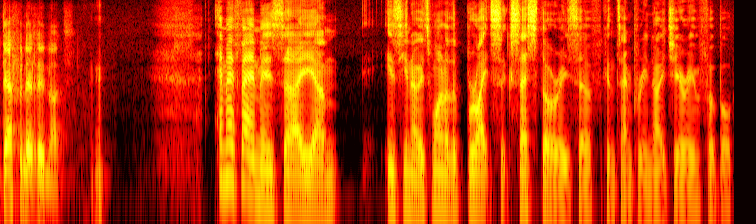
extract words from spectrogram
Definitely not. MFM is a um, is you know it's one of the bright success stories of contemporary Nigerian football.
